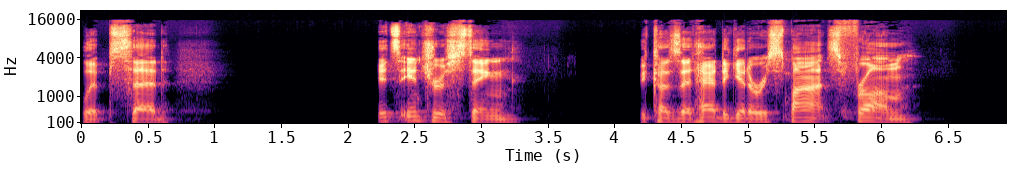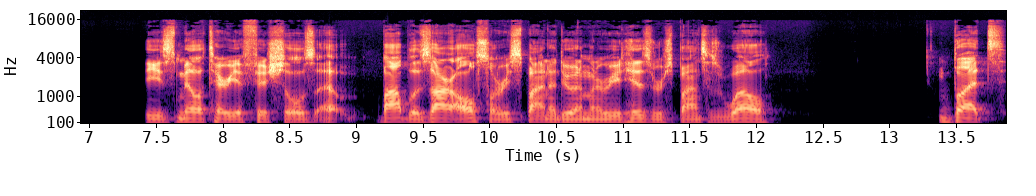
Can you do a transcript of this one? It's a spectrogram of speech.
clip said, it's interesting because it had to get a response from these military officials. Uh, Bob Lazar also responded to it. I'm going to read his response as well. But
